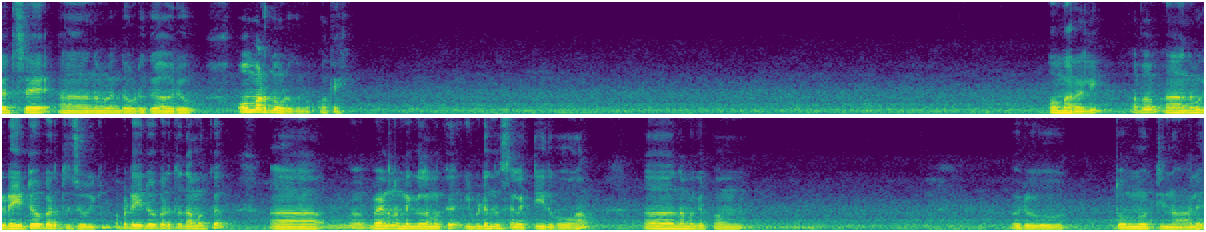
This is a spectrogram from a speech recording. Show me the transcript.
ലെറ്റ്സേ നമ്മൾ എന്താ കൊടുക്കുക? ഒരു ഒമർന്ന് കൊടുക്കുന്നു. ഓക്കെ ഒമർ അലി. അപ്പം നമുക്ക് ഡേറ്റ് ഓഫ് ബർത്ത് ചോദിക്കും. അപ്പോൾ ഡേറ്റ് ഓഫ് ബർത്ത് നമുക്ക് വേണമെന്നുണ്ടെങ്കിൽ നമുക്ക് ഇവിടുന്ന് സെലക്ട് ചെയ്ത് പോകാം. നമുക്കിപ്പം ഒരു തൊണ്ണൂറ്റി നാല്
